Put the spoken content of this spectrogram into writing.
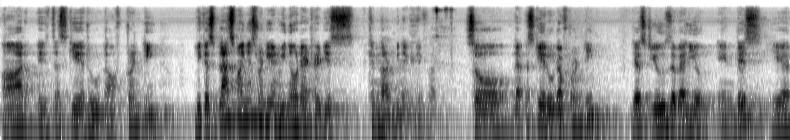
R is the square root of 20 because plus minus 20 and we know that radius cannot be negative. So the square root of 20, just use the value in this here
